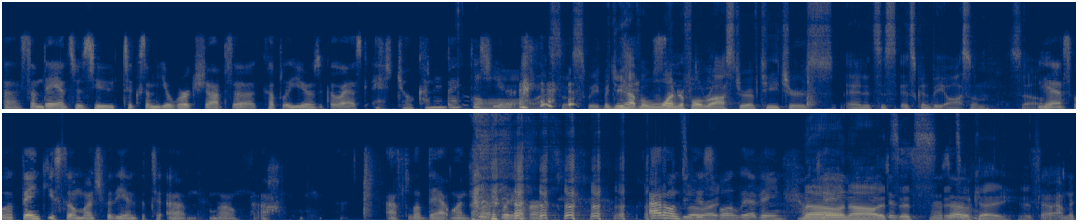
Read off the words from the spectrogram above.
uh, some dancers who took some of your workshops a couple of years ago ask, is Joe coming back this year? Oh, that's so sweet. But you have a wonderful roster of teachers, and it's just, it's going to be awesome. So Yes, well, thank you so much for the invitation. Um, well, oh, I flubbed that one, but whatever. I don't do this right. for a living. no, okay? no, it's just- it's it's okay. It's So. I'm a,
